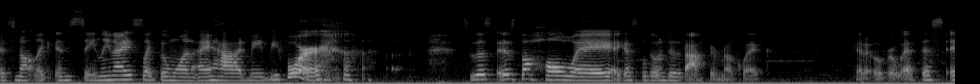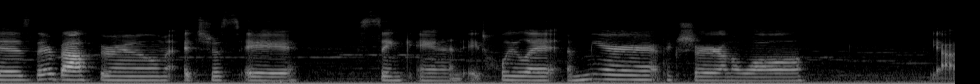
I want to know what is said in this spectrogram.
it's not like insanely nice like the one I had made before. So this is the hallway. I guess we'll go into the bathroom real quick. Get it over with. This is their bathroom. It's just a sink and a toilet, a mirror, a picture on the wall. Yeah,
